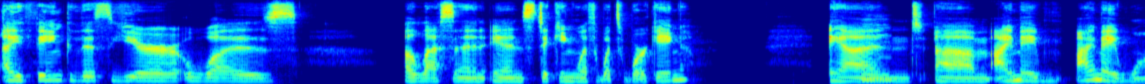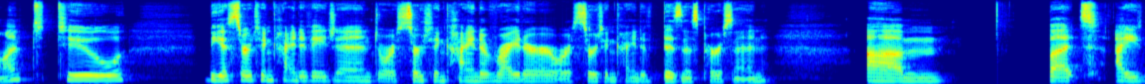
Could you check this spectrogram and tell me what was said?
I think this year was a lesson in sticking with what's working. And um, I may I may want to be a certain kind of agent or a certain kind of writer or a certain kind of business person. Um, but I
